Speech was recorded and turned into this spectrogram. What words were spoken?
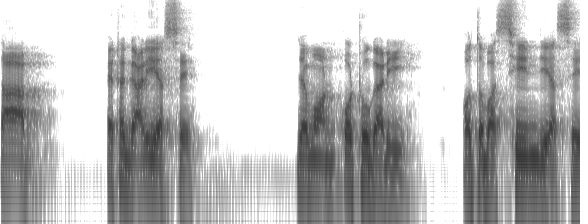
তার একটা গাড়ি আছে, যেমন অটো গাড়ি অথবা সিএনজি আছে,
